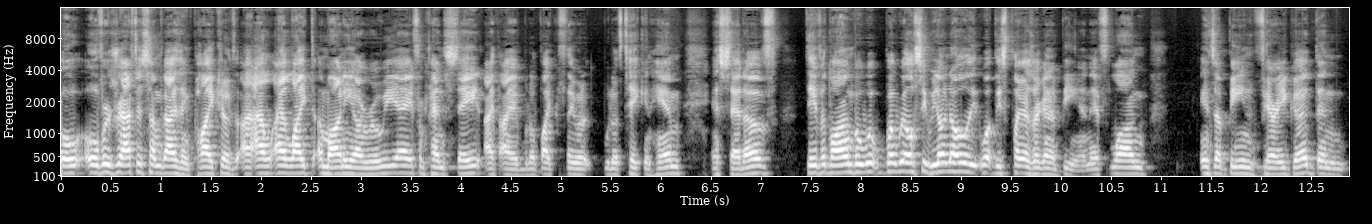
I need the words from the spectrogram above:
o- overdrafted some guys and probably could have. I, I liked Amani Oruwariye from Penn State. I, I would have liked if they would would have taken him instead of David Long. But we, but we'll see. We don't know what these players are going to be, and if Long ends up being very good, then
